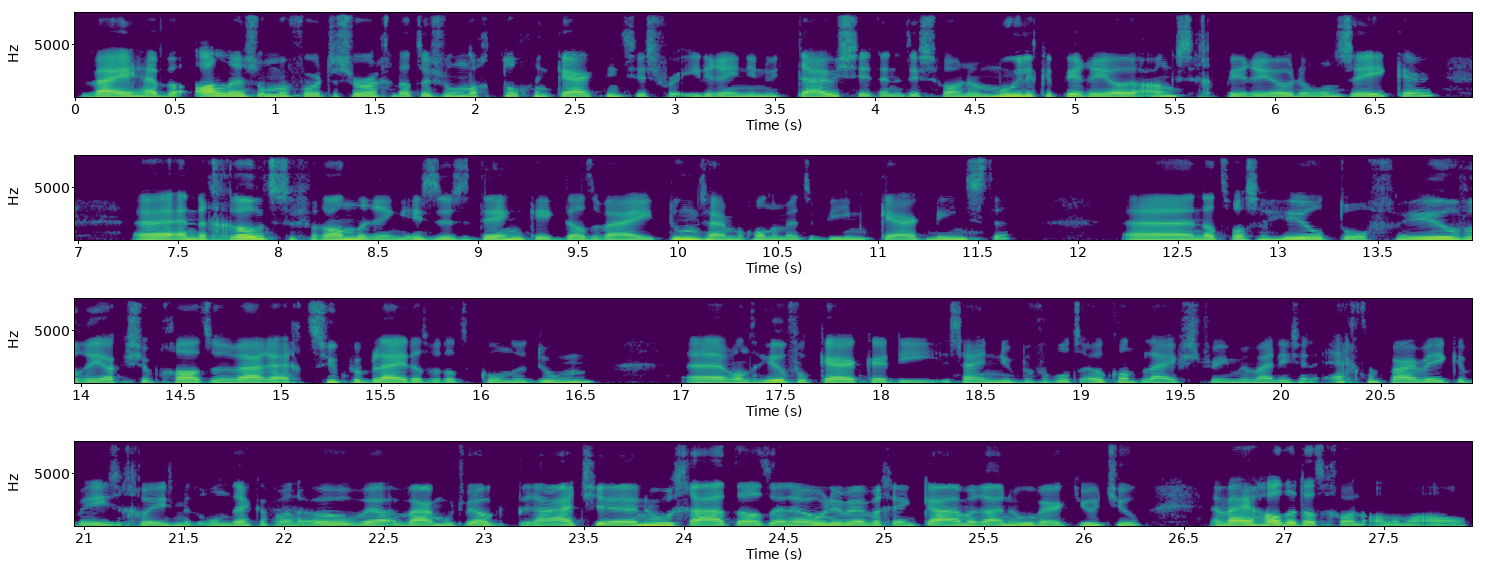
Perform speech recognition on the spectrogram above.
Wij hebben alles om ervoor te zorgen dat er zondag toch een kerkdienst is voor iedereen die nu thuis zit. En het is gewoon een moeilijke periode, angstige periode, onzeker. Eh, en de grootste verandering is dus denk ik dat wij toen zijn begonnen met de Beam kerkdiensten. Eh, en dat was heel tof. Heel veel reacties op gehad. We waren echt super blij dat we dat konden doen. Eh, want heel veel kerken die zijn nu bijvoorbeeld ook aan het livestreamen. Maar die zijn echt een paar weken bezig geweest met ontdekken van... oh, wa- waar moet welk draadje en hoe gaat dat? En oh, nu hebben we geen camera en hoe werkt YouTube? En wij hadden dat gewoon allemaal al.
